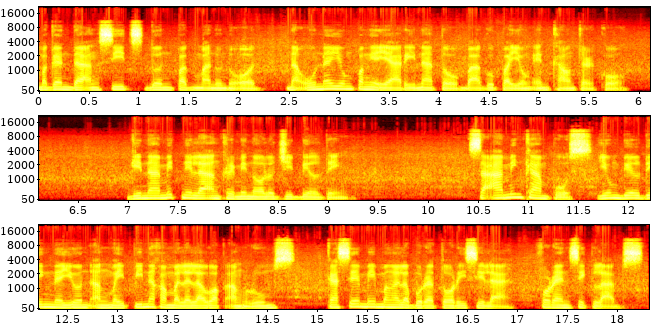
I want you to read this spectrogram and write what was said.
Maganda ang seats dun pag manunood. Nauna yung pangyayari na to bago pa yung encounter ko. Ginamit nila ang criminology building. Sa aming campus, yung building na yun ang may pinakamalalawak ang rooms kasi may mga laboratory sila, forensic labs,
